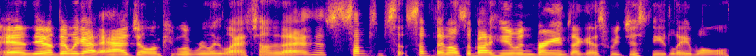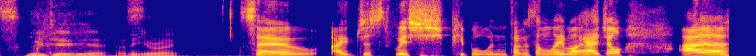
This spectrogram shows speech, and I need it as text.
And you know, then we got agile, and people really latched onto that. It's something something else about human brains. I guess we just need labels. We do, yeah. I think you're right. So I just wish people wouldn't focus on label agile. I uh,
